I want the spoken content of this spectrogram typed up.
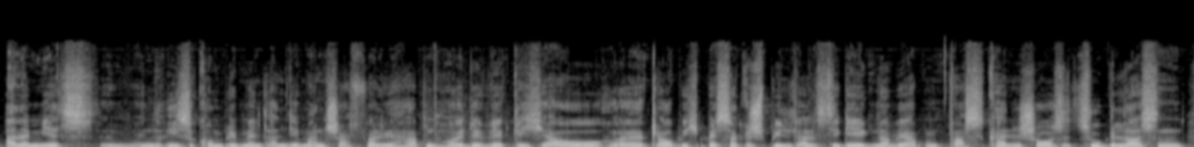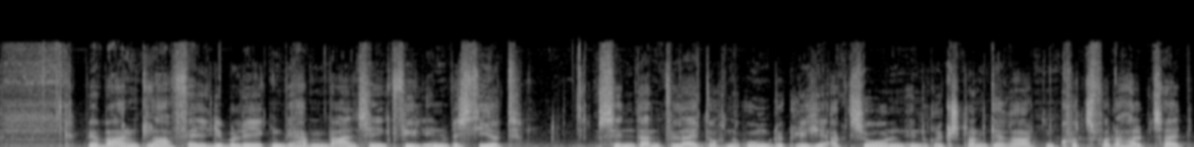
allem jetzt ein Riesenkompliment an die Mannschaft, weil wir haben heute wirklich auch, äh, glaube ich, besser gespielt als die Gegner. Wir haben fast keine Chance zugelassen. Wir waren klar feldüberlegen. Wir haben wahnsinnig viel investiert, sind dann vielleicht durch eine unglückliche Aktion in Rückstand geraten, kurz vor der Halbzeit.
